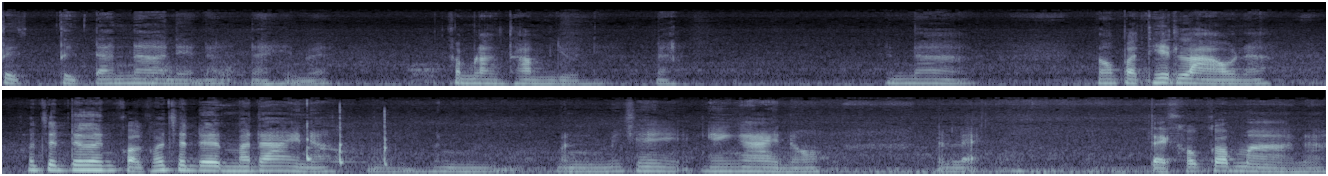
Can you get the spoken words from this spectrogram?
ตึกตึกด้านหน้าเนี่ยนะนะเห็นไหมกำลังทำอยู่เนี่ยนะด้านหน้าน้องประเทศลาวนะเขาจะเดินก่อนเขาจะเดินมาได้นะมันมันไม่ใช่ง่าย ๆ เนาะนั่นแหละ แต่เขาก็มานะ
